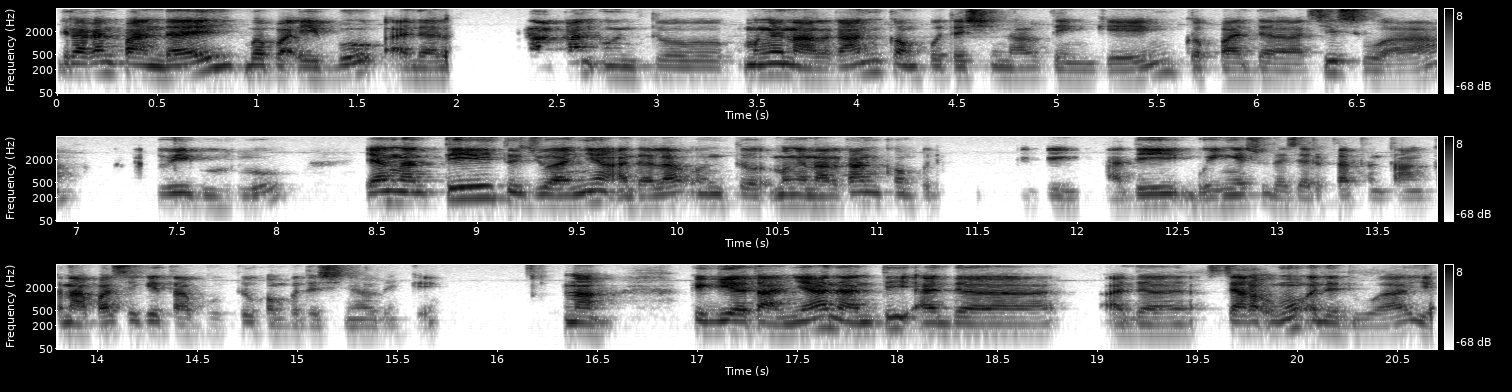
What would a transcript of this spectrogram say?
Gerakan pandai, Bapak Ibu, adalah gerakan untuk mengenalkan computational thinking kepada siswa melalui guru yang nanti tujuannya adalah untuk mengenalkan computational thinking. Tadi Bu Inge sudah cerita tentang kenapa sih kita butuh computational thinking. Nah, kegiatannya nanti ada ada secara umum ada dua ya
